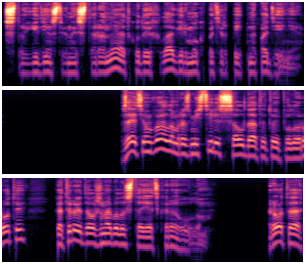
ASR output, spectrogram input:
с той единственной стороны, откуда их лагерь мог потерпеть нападение. За этим валом разместились солдаты той полуроты, которая должна была стоять караулом. Рота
